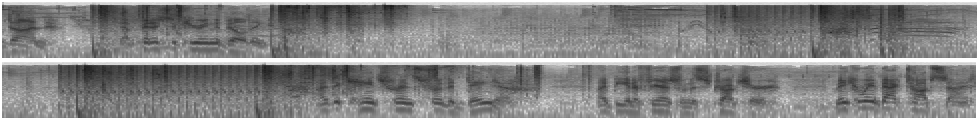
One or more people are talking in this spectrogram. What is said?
Done. Now finish securing the building. ISAC can't transfer the data. Might be interference from the structure. Make your way back topside.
